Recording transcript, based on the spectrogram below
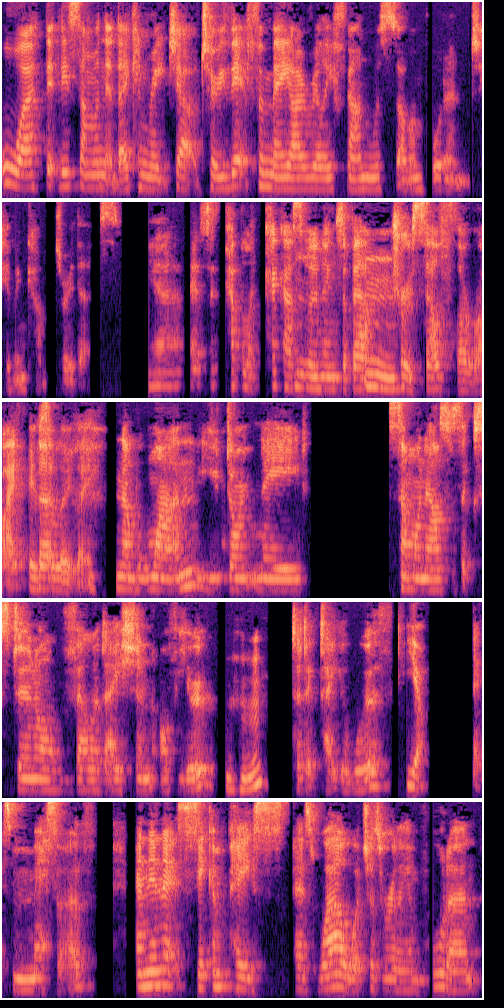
or that there's someone that they can reach out to. That for me, I really found was so important having come through this. Yeah, that's a couple of kick ass mm. learnings about mm. true self, though, right? Absolutely. number one, you don't need someone else's external validation of you mm-hmm. to dictate your worth. Yeah. That's massive. And then that second piece as well, which is really important,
